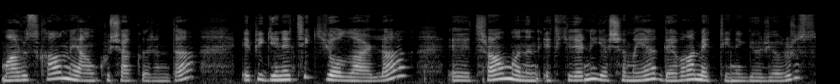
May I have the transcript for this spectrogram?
maruz kalmayan kuşakların da epigenetik yollarla e, travmanın etkilerini yaşamaya devam ettiğini görüyoruz.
